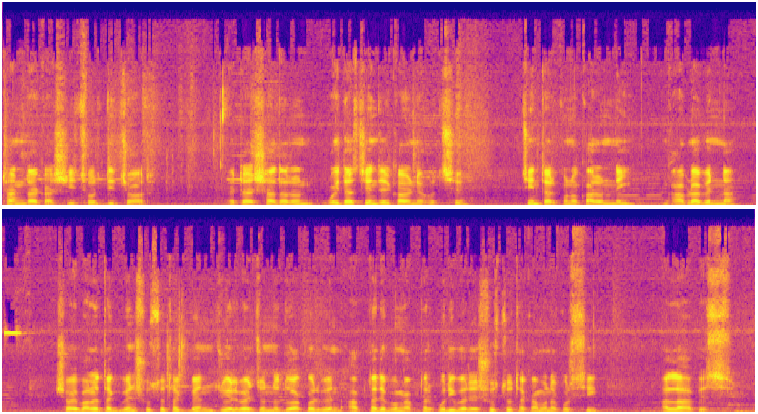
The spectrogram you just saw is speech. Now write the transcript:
ঠান্ডা, কাশি, সর্দি, জ্বর, এটা সাধারণ ওয়েদার চেঞ্জের কারণে হচ্ছে। চিন্তার কোনো কারণ নেই, ঘাবড়াবেন না। সবাই ভালো থাকবেন, সুস্থ থাকবেন, জুয়েল জন্য দোয়া করবেন। আপনার এবং আপনার পরিবারের সুস্থতা কামনা করছি। আল্লাহ হাফেজ।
